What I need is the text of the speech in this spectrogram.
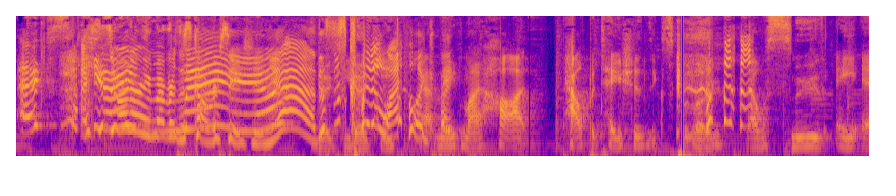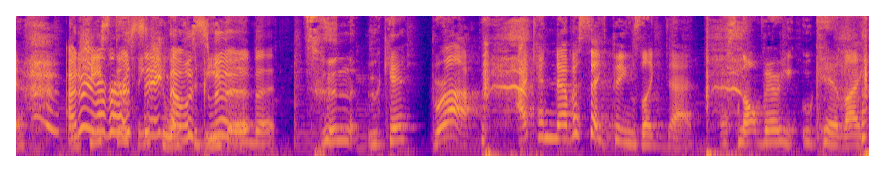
I sort of remember this conversation. Yeah, this is quite a while ago. That made my heart palpitations explode. that was smooth AF. I don't remember her saying that was smooth, but... Tun uke? Bruh, I can never say things like that. That's not very uke like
